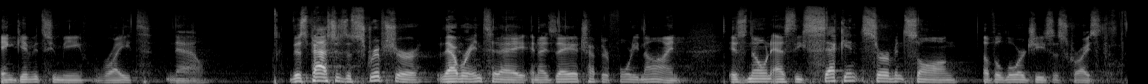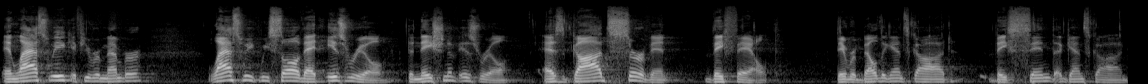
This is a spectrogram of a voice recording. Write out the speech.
and give it to me right now. This passage of scripture that we're in today in Isaiah chapter 49 is known as the second servant song of the Lord Jesus Christ. And last week, if you remember, Last week we saw that Israel, the nation of Israel, as God's servant, they failed. They rebelled against God, they sinned against God.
